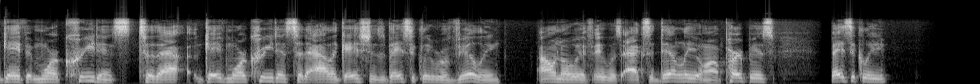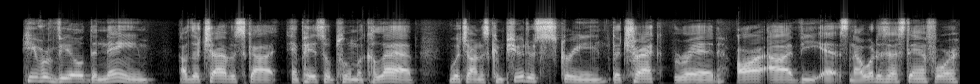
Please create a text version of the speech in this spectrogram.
gave it more credence to that gave more credence to the allegations basically revealing I don't know if it was accidentally or on purpose basically he revealed the name of the Travis Scott and Peso Pluma collab, which on his computer screen, the track read RIVS. Now, what does that stand for?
